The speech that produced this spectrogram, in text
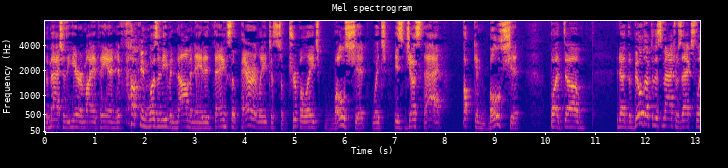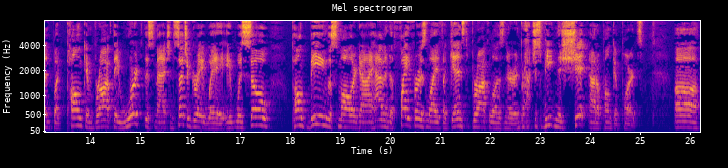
the match of the year, in my opinion. It fucking wasn't even nominated, thanks apparently to some Triple H bullshit, which is just that fucking bullshit. But um, you know, the build up to this match was excellent, but Punk and Brock they worked this match in such a great way. It was so Punk being the smaller guy, having to fight for his life against Brock Lesnar, and Brock just beating the shit out of Punk in parts. Uh,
